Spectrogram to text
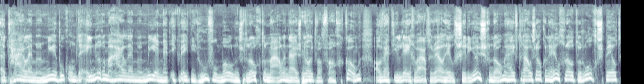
het Haarlemmermeerboek om de enorme Haarlemmermeer met ik weet niet hoeveel molens droog te malen. En daar is nooit wat van gekomen. Al werd die leegwater wel heel serieus genomen. Hij heeft trouwens ook een heel grote rol gespeeld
